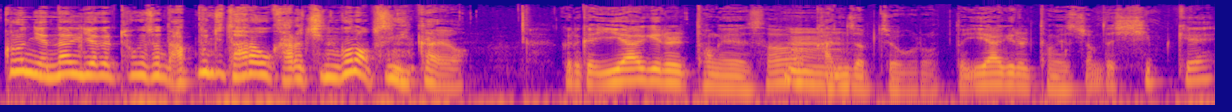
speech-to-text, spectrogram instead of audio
그런 옛날 이야기를 통해서 나쁜 짓 하라고 가르치는 건 없으니까요. 그러니까 이야기를 통해서 음. 간접적으로 또 이야기를 통해서 좀 더 쉽게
